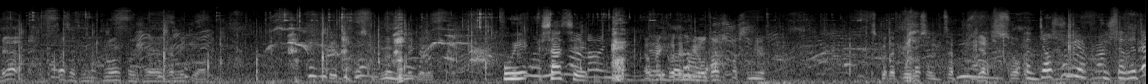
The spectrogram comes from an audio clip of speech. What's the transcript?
Mais là, ça, ça fait beaucoup loin, que je jamais tout. Hein. Oui, ça c'est. En fait, quand t'appuies longtemps, je crois que c'est mieux. Parce que quand t'appuies longtemps, ça, ça pousse l'air qui sort. Bien sûr, je savais pas.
